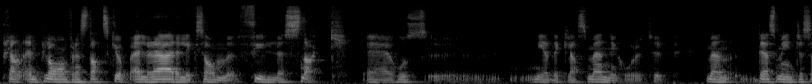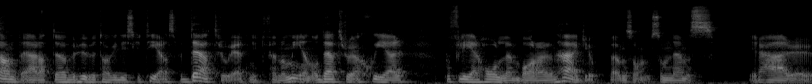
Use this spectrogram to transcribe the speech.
plan, en plan för en statskupp eller är det liksom fyllesnack eh, hos eh, medelklassmänniskor typ? Men det som är intressant är att det överhuvudtaget diskuteras, för det tror jag är ett nytt fenomen och det tror jag sker på fler håll än bara den här gruppen som, som nämns i, det här,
